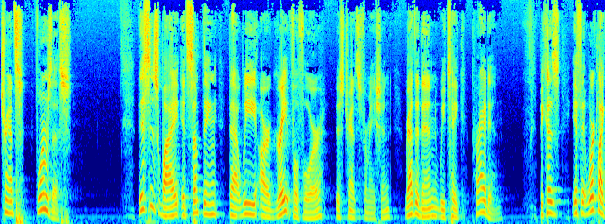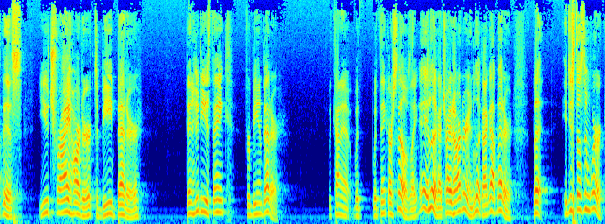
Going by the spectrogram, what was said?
transforms us. This is why it's something that we are grateful for, this transformation, rather than we take pride in. Because if it worked like this, you try harder to be better, then who do you thank for being better? We kind of would, would think ourselves, like, hey, look, I tried harder and look, I got better. But it just doesn't work.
